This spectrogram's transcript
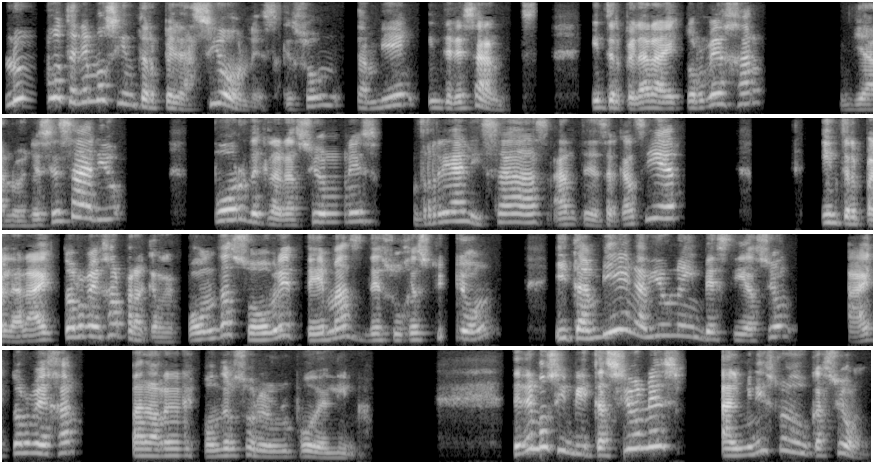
Luego tenemos interpelaciones, que son también interesantes. Interpelar a Héctor Béjar ya no es necesario por declaraciones realizadas antes de ser canciller interpelar a Héctor Bejar para que responda sobre temas de su gestión y también había una investigación a Héctor Bejar para responder sobre el Grupo de Lima. Tenemos invitaciones al ministro de Educación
